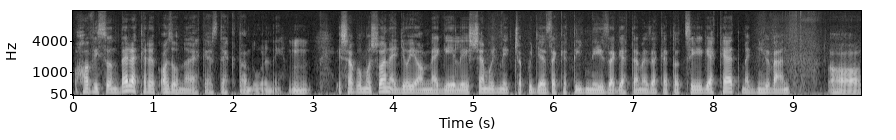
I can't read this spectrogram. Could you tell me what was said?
ha viszont belekerek, azonnal elkezdek tanulni. Uh-huh. És akkor most van egy olyan megélésem, hogy még csak ugye ezeket így nézegetem, ezeket a cégeket, meg nyilván a,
